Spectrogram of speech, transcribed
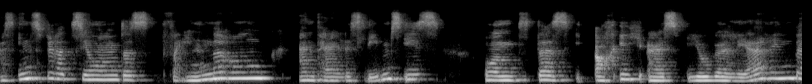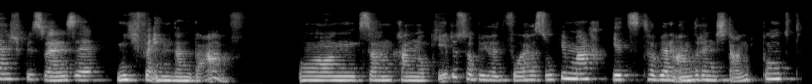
Als Inspiration, dass Veränderung ein Teil des Lebens ist und dass auch ich als Yoga-Lehrerin beispielsweise mich verändern darf und sagen kann, okay, das habe ich halt vorher so gemacht, jetzt habe ich einen anderen Standpunkt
